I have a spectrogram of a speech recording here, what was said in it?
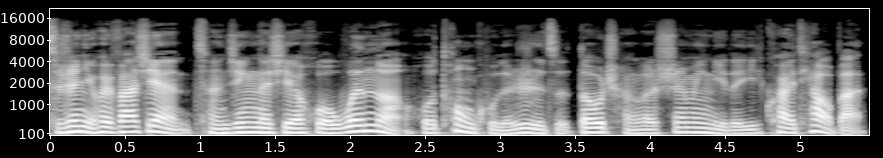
此时你会发现，曾经那些或温暖或痛苦的日子，都成了生命里的一块跳板。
